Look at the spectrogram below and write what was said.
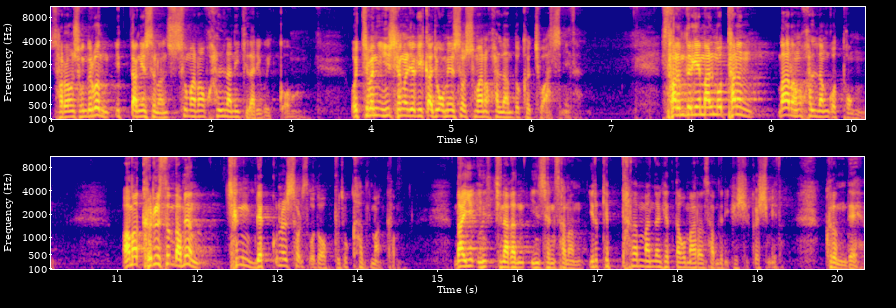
사랑하는 성도 여러분, 이 땅에서는 수많은 환란이 기다리고 있고 어쩌면 인생을 여기까지 오면서 수많은 환란도 거쳐왔습니다. 사람들에게 말 못하는 많은 환란 고통 아마 글을 쓴다면 책 몇 권을 쓸 수도 부족할 만큼 나의 인- 지나간 인생사는 이렇게 파란만장했다고 말하는 사람들이 계실 것입니다. 그런데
